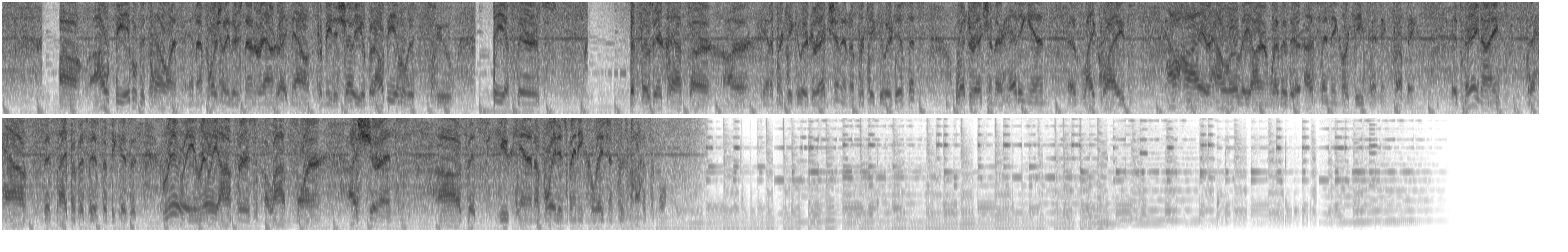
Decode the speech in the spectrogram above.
Uh, I'll be able to tell, and, and, unfortunately there's none around right now for me to show you, but I'll be able to, to see if there's if those aircraft are, are in a particular direction, in a particular distance, what direction they're heading in, uh, likewise, how high or how low they are and whether they're ascending or descending from me. It's very nice to have this type of a system because it really, really offers a lot more assurance uh, that you can avoid as many collisions as possible.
